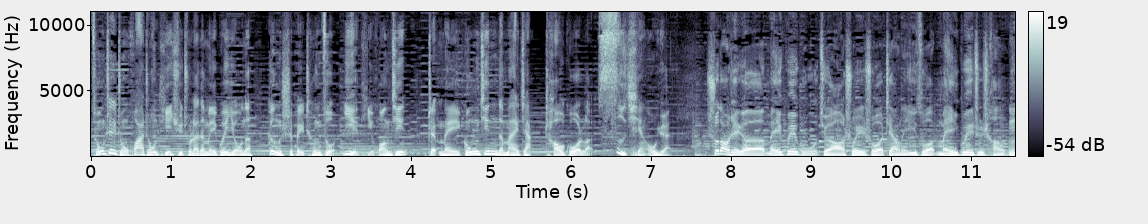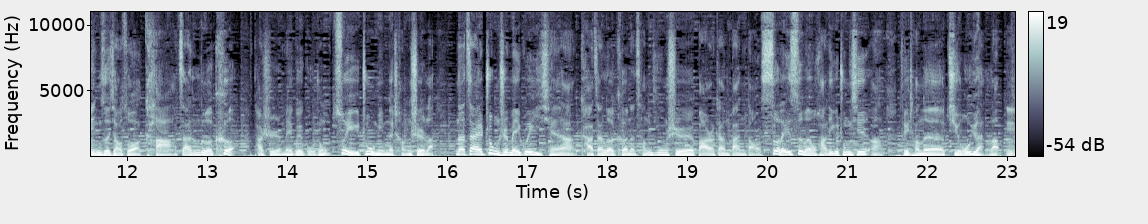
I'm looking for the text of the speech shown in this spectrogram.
从这种花中提取出来的玫瑰油呢，更是被称作液体黄金。这每公斤的卖价超过了四千欧元。说到这个玫瑰谷，就要说一说这样的一座玫瑰之城，名字叫做卡赞勒克，它是玫瑰谷中最著名的城市了。那在种植玫瑰以前啊，卡赞勒克呢曾经是巴尔干半岛色雷斯文化的一个中心啊，非常的久远了。嗯，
